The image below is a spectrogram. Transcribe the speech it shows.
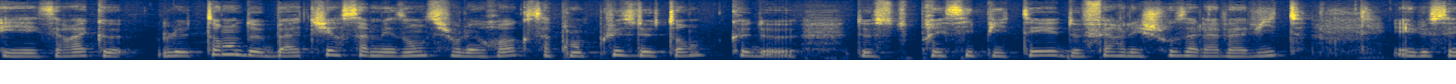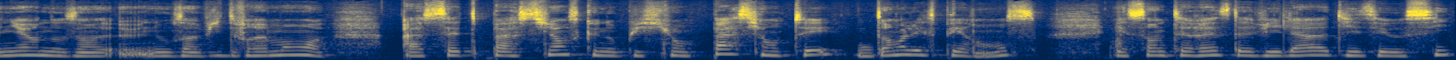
Et c'est vrai que le temps de bâtir sa maison sur le roc, ça prend plus de temps que de, de se précipiter, de faire les choses à la va-vite. Et le Seigneur nous, in- nous invite vraiment à cette patience, que nous puissions patienter dans l'espérance. Et Sainte Thérèse d'Avila disait aussi,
